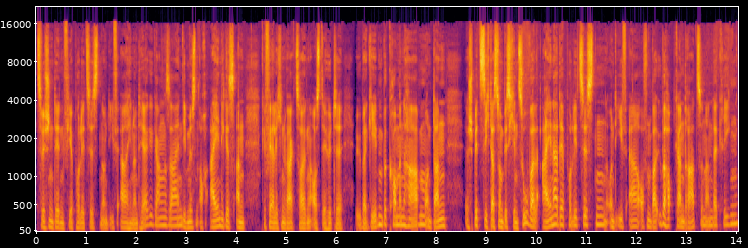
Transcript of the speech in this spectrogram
zwischen den vier Polizisten und Yves R. hin und her gegangen sein. Die müssen auch einiges an gefährlichen Werkzeugen aus der Hütte übergeben bekommen haben. Und dann spitzt sich das so ein bisschen zu, weil einer der Polizisten und Yves R. offenbar überhaupt keinen Draht zueinander kriegen.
